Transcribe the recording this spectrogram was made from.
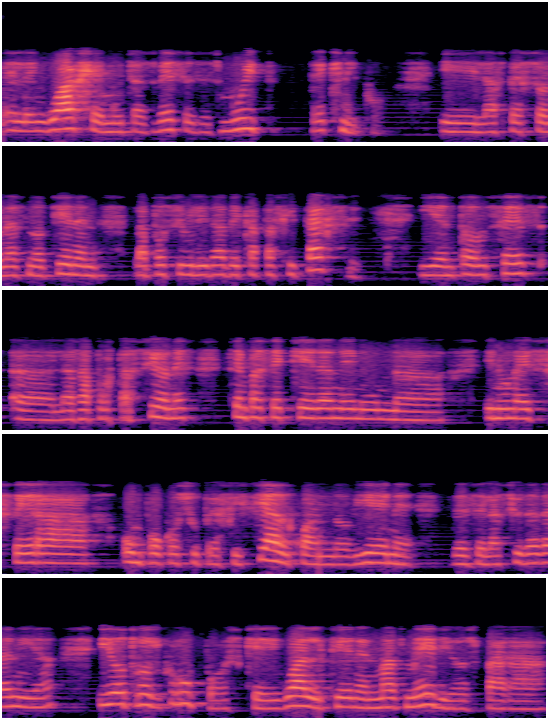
el lenguaje muchas veces es muy técnico y las personas no tienen la posibilidad de capacitarse y entonces eh, las aportaciones siempre se quedan en una, en una esfera un poco superficial cuando viene desde la ciudadanía y otros grupos que igual tienen más medios para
